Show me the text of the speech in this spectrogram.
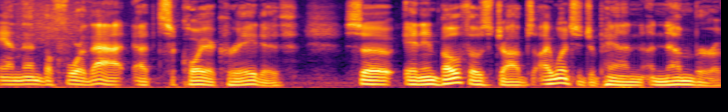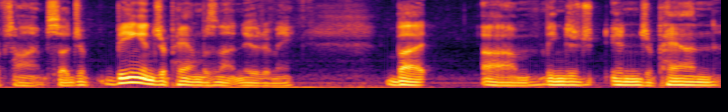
and then before that at Sequoia Creative. So, and in both those jobs, I went to Japan a number of times. So, J- being in Japan was not new to me, but um, being in Japan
